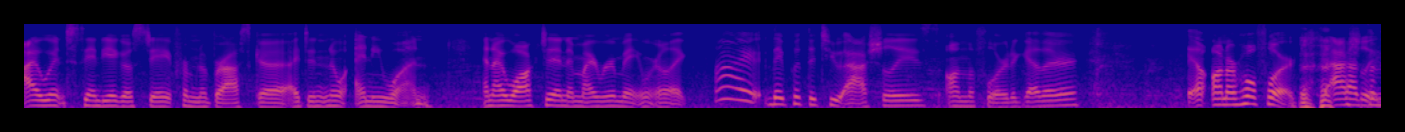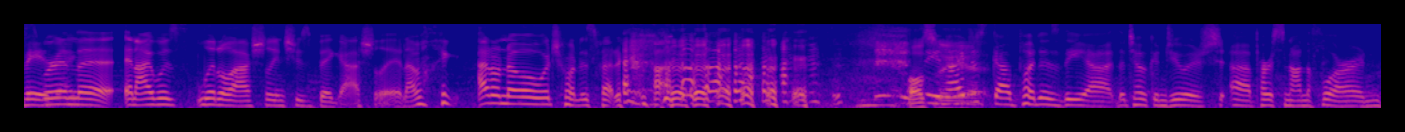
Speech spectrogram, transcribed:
I went to San Diego State from Nebraska. I didn't know anyone. And I walked in and my roommate and we were like, hi. They put the two Ashleys on the floor together. Uh, On our whole floor, just Ashleys. We're in the, and I was little Ashley and she was big Ashley, and I'm like, I don't know which one is better. Also, See, and I yeah. just got put as the uh, the token Jewish uh, person on the floor, and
